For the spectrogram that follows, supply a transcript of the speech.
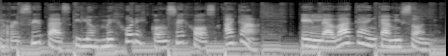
Recetas y los mejores consejos acá, en La Vaca en Camisón.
